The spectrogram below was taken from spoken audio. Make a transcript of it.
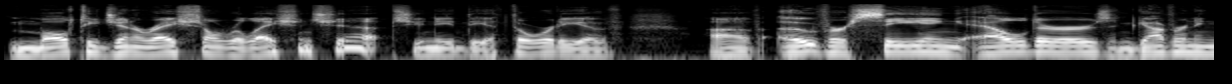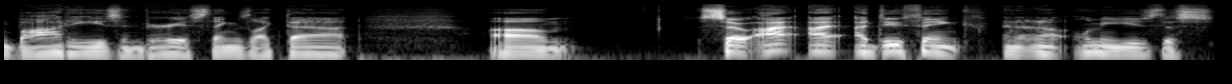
multi generational relationships. You need the authority of, of overseeing elders and governing bodies and various things like that. Um, so I, I, I, do think, and let me use this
